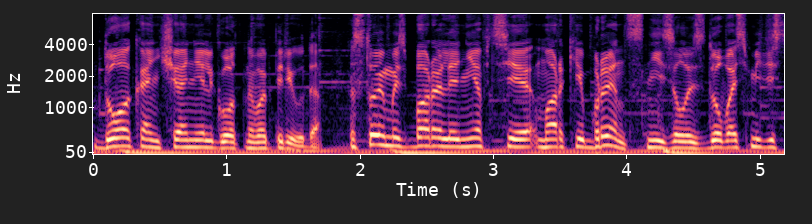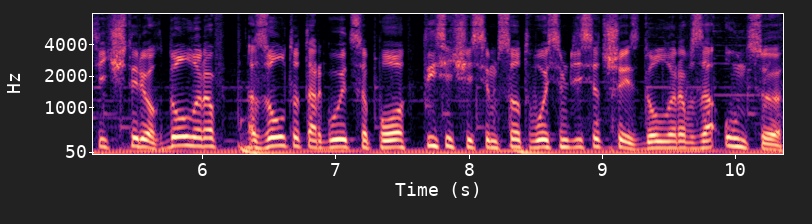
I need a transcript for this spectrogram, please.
до окончания льготного периода. Стоимость барреля нефти марки Brent снизилась до 84 долларов, торгуется по 1786 долларов за унцию.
